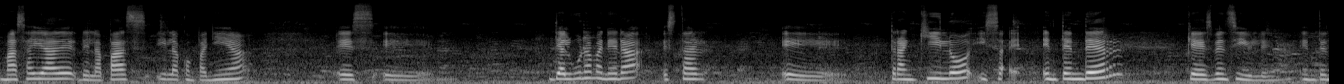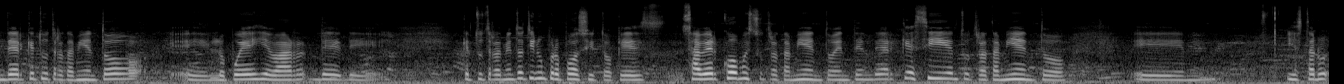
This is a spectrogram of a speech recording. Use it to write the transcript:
más allá de, la paz y la compañía, es eh, de alguna manera estar eh, tranquilo y entender que es vencible, entender que tu tratamiento eh, lo puedes llevar de, que tu tratamiento tiene un propósito, que es saber cómo es tu tratamiento, entender qué sigue en tu tratamiento y estar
